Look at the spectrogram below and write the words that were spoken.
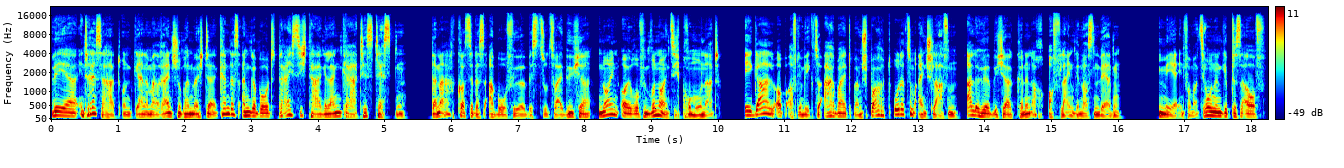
Wer Interesse hat und gerne mal reinschnuppern möchte, kann das Angebot 30 Tage lang gratis testen. Danach kostet das Abo für bis zu zwei Bücher 9,95 Euro pro Monat. Egal ob auf dem Weg zur Arbeit, beim Sport oder zum Einschlafen, alle Hörbücher können auch offline genossen werden. Mehr Informationen gibt es auf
